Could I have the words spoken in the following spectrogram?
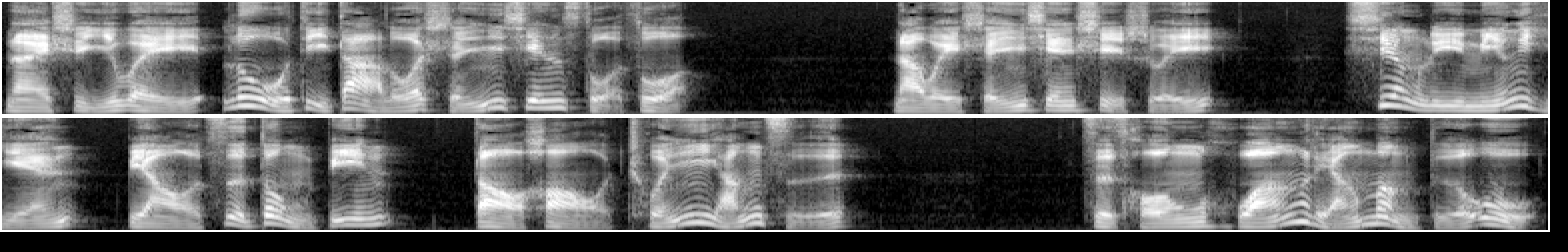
乃是一位陆地大罗神仙所作。那位神仙是谁？姓吕，名言，表字洞宾，道号纯阳子。自从黄粱梦得悟，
